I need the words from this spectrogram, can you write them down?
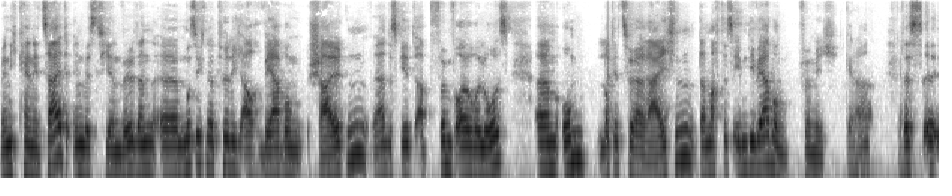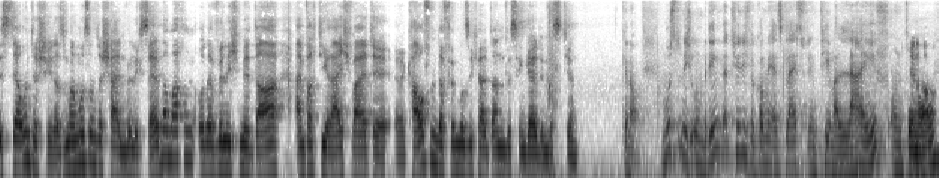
Wenn ich keine Zeit investieren will, dann äh, muss ich natürlich auch Werbung schalten. Ja? Das geht ab fünf Euro los, ähm, um Leute zu erreichen. Dann macht es eben die Werbung für mich. Genau. Ja? Genau. Das äh, ist der Unterschied. Also man muss unterscheiden, will ich selber machen oder will ich mir da einfach die Reichweite äh, kaufen? Dafür muss ich halt dann ein bisschen Geld investieren. Genau. Musst du nicht unbedingt natürlich. Wir kommen jetzt gleich zu dem Thema Live. Und genau,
